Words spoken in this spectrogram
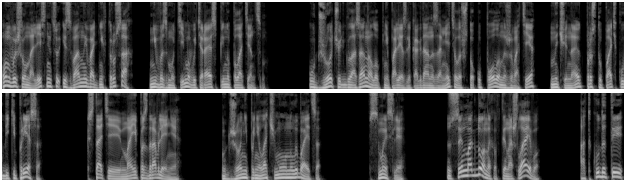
Он вышел на лестницу из ванной в одних трусах, невозмутимо вытирая спину полотенцем. У Джо чуть глаза на лоб не полезли, когда она заметила, что у пола на животе начинают проступать кубики пресса. «Кстати, мои поздравления». Джо не поняла, чему он улыбается. «В смысле?» «Сын Макдонахов, ты нашла его?» «Откуда ты...»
